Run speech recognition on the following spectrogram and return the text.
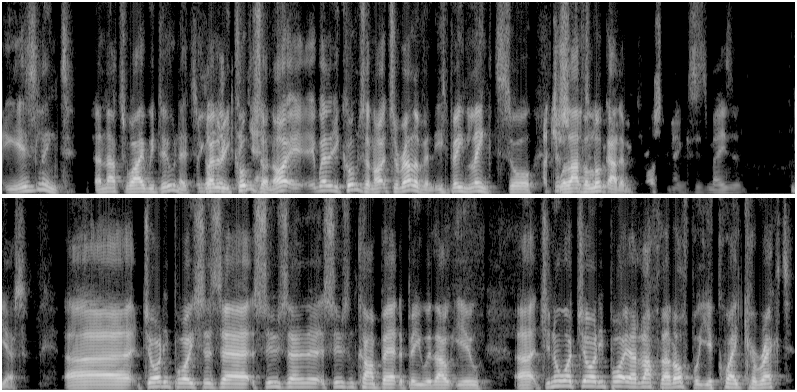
He is linked and that's why we're doing it. whether he comes again. or not, whether he comes or not, it's irrelevant. He's been linked, so we'll have a look at him. Because it's amazing. Yes. Uh, Geordie Boy says, uh, Susan, uh, Susan can't bear to be without you. Uh, do you know what, Geordie Boy? I'd laugh that off, but you're quite correct.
